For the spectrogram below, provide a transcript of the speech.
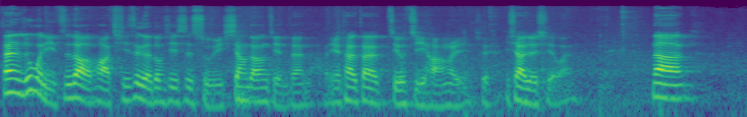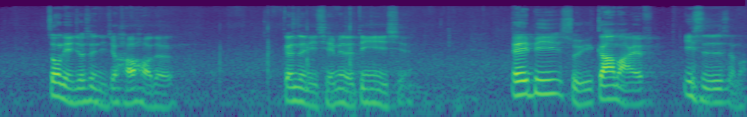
但是如果你知道的话，其实这个东西是属于相当简单的，因为它大概只有几行而已，所以一下就写完。那重点就是你就好好的跟着你前面的定义写，A B 属于伽马 F，意思是什么？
